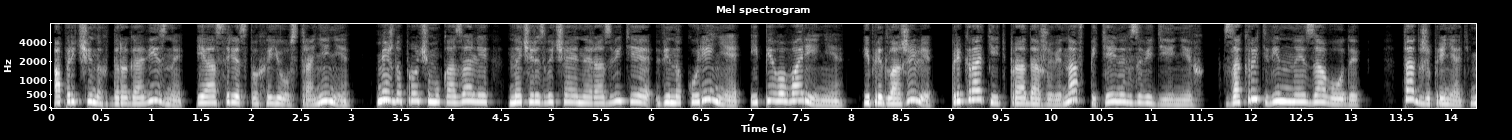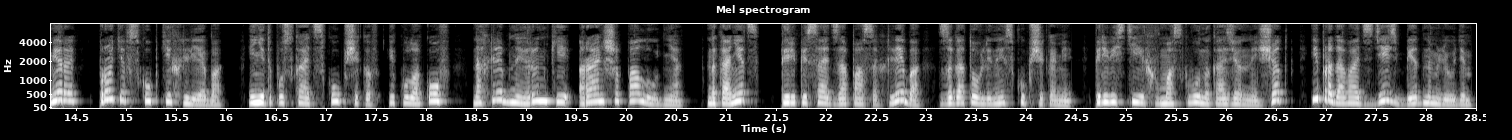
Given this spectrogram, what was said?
о причинах дороговизны и о средствах ее устранения, между прочим, указали на чрезвычайное развитие винокурения и пивоварения и предложили прекратить продажу вина в питейных заведениях, закрыть винные заводы, также принять меры против скупки хлеба и не допускать скупщиков и кулаков на хлебные рынки раньше полудня, наконец, переписать запасы хлеба, заготовленные скупщиками, перевести их в Москву на казенный счет и продавать здесь бедным людям,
